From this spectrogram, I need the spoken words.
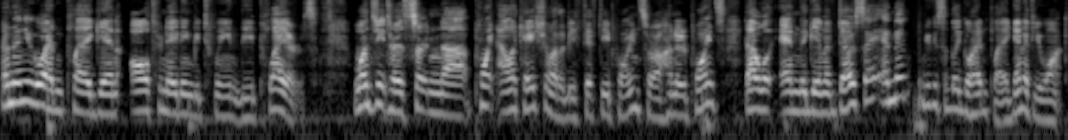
and then you go ahead and play again, alternating between the players. Once you get certain uh, point allocation, whether it be 50 points or 100 points, that will end the game of DOCE, and then you can simply go ahead and play again if you want.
